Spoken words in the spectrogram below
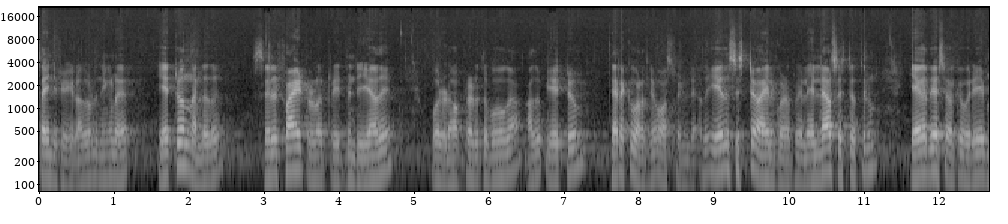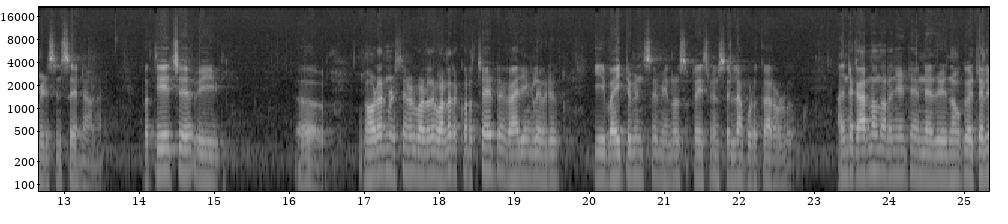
സയന്റിഫിക് അതുകൊണ്ട് നിങ്ങൾ ഏറ്റവും നല്ലത് സെൽഫായിട്ടുള്ള ട്രീറ്റ്മെന്റ് ചെയ്യാതെ ഒരു ഡോക്ടറെ അടുത്ത് പോവുക. അതും ഏറ്റവും തിരക്ക് കുറഞ്ഞ ഹോസ്പിറ്റലിൽ അത് ഏത് സിസ്റ്റം ആയാലും കുഴപ്പമില്ല. എല്ലാ സിസ്റ്റത്തിലും ഏകദേശമൊക്കെ ഒരേ മെഡിസിൻസ് തന്നെയാണ്. പ്രത്യേകിച്ച് ഈ മോഡേൺ മെഡിസിനുകൾ വളരെ വളരെ കുറച്ചായിട്ട് കാര്യങ്ങളെ ഒരു ഈ വൈറ്റമിൻസ് മിനറൽസ് ട്രീറ്റ്മെന്റ്സ് എല്ലാം കൊടുക്കാറുള്ളൂ. അതിന്റെ കാരണം എന്ന് പറഞ്ഞു കഴിഞ്ഞാൽ നമുക്ക് ചില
